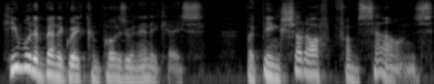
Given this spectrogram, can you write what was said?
He would have been a great composer in any case, but being shut off from sounds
